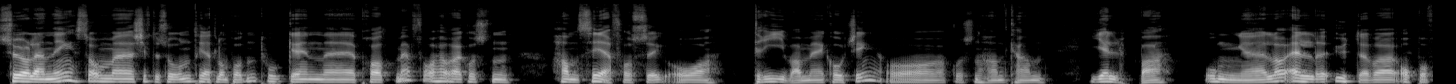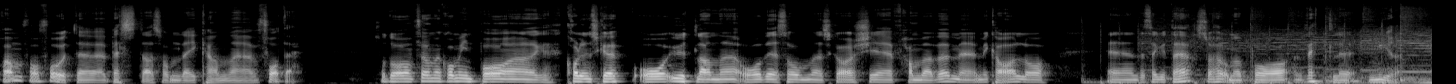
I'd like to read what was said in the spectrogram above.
sørlending som skiftesonen, Triatlonpodden, tok en prat med for å høre hvordan han ser for seg å drive med coaching, og hvordan han kan hjelpe unge eller eldre utøvere opp og fram for å få ut det beste som de kan få til. Så da, før vi kommer inn på eh, Collins Cup og utlandet og det som skal skje framover med Mikael og eh, disse gutta her, så hører vi på Vetle Myhre.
